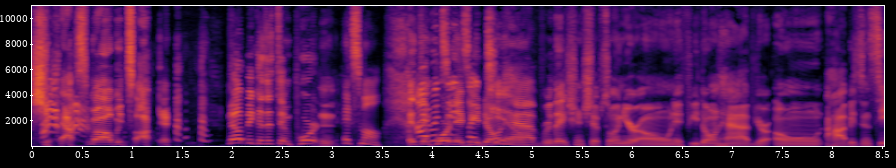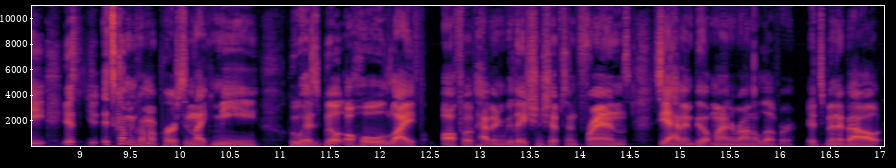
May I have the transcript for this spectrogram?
Shit, How small we talking? No, because it's important. it's small. It's I important say if it's you like don't two. have relationships on your own, if you don't have your own hobbies, and see, it's it's coming from a person like me who has built a whole life off of having relationships and friends. See, I haven't built mine around a lover. It's been about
